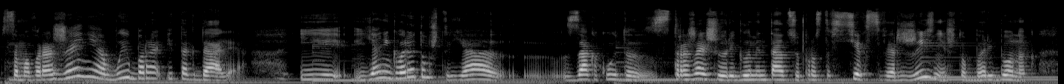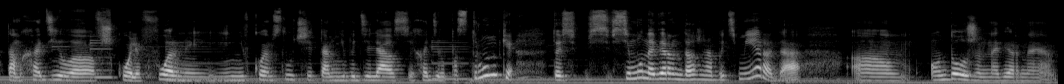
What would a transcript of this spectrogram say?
самовыражения, выбора и так далее. И я не говорю о том, что я э, за какую-то строжайшую регламентацию просто всех сфер жизни, чтобы ребенок там ходил в школе в форме и ни в коем случае там не выделялся и ходил по струнке. То есть всему, наверное, должна быть мера, да. Он должен, наверное,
